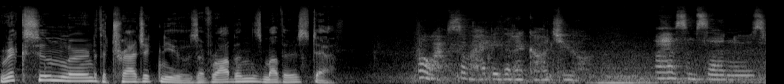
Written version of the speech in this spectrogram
Rick soon learned the tragic news of Robin's mother's death. Oh, I'm so happy that I caught you. I have some sad news.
